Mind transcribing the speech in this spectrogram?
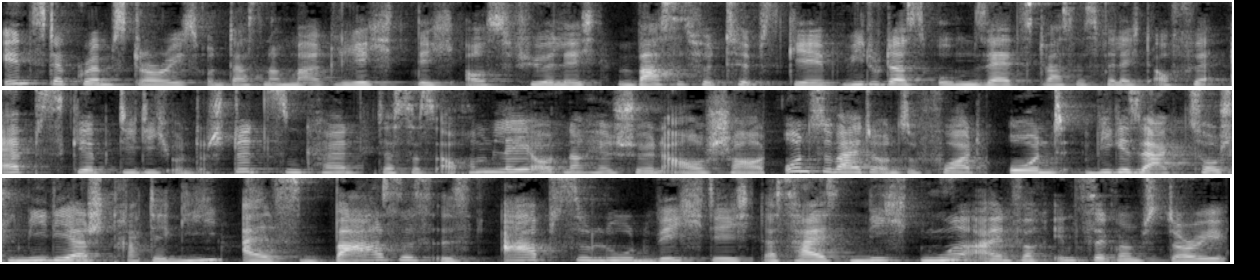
Instagram Stories und das nochmal richtig ausführlich, was es für Tipps gibt, wie du das umsetzt, was es vielleicht auch für Apps gibt, die dich unterstützen können, dass das auch im Layout nachher schön ausschaut und so weiter und so fort. Und wie gesagt, Social Media Strategie als Basis ist absolut wichtig. Das heißt nicht nur einfach Instagram Story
